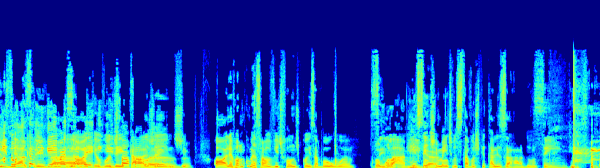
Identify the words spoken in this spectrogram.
E nunca aceitar. ninguém vai saber que que eu vou tá deitar, falando. gente. Olha, vamos começar o vídeo falando de coisa boa? Vamos Sim. lá, amiga. Recentemente você estava hospitalizado. Sim.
